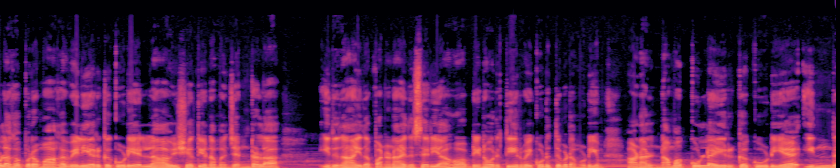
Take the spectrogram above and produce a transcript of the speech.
உலகப்புறமாக வெளியே இருக்கக்கூடிய எல்லா விஷயத்தையும் நம்ம ஜென்ரலாக இதுதான் இதை பண்ணினா இது சரியாகும் அப்படின்னு ஒரு தீர்வை கொடுத்து விட முடியும். ஆனால் நமக்குள்ளே இருக்கக்கூடிய இந்த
